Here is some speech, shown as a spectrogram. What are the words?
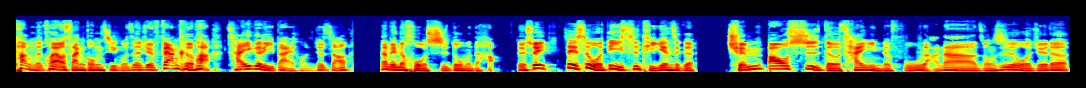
胖了快要三公斤，我真的觉得非常可怕。才一个礼拜吼，你就知道那边的伙食多么的好。对，所以这也是我第一次体验这个。全包式的餐饮的服务啦，那总之我觉得，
